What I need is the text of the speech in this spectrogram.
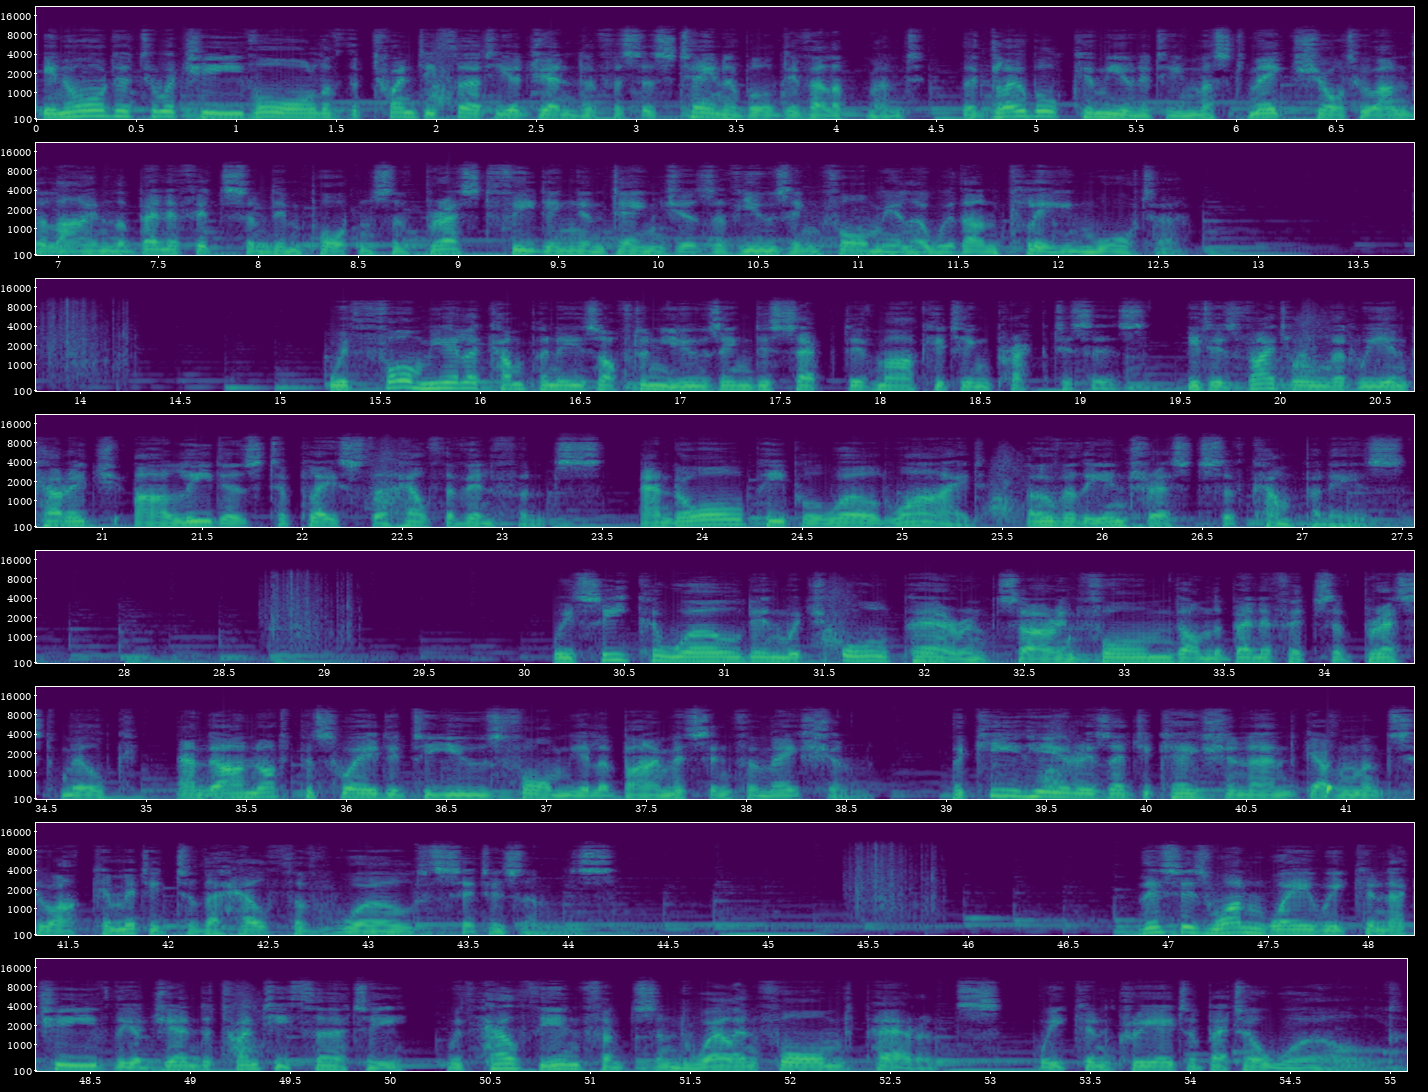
In order to achieve all of the 2030 Agenda for Sustainable Development, the global community must make sure to underline the benefits and importance of breastfeeding and dangers of using formula with unclean water. With formula companies often using deceptive marketing practices, it is vital that we encourage our leaders to place the health of infants, and all people worldwide, over the interests of companies. We seek a world in which all parents are informed on the benefits of breast milk, and are not persuaded to use formula by misinformation. The key here is education and governments who are committed to the health of world citizens. This is one way we can achieve the Agenda 2030, with healthy infants and well-informed parents, we can create a better world.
